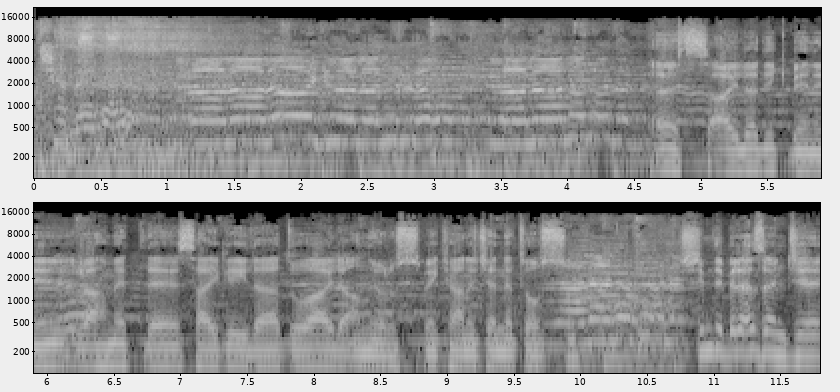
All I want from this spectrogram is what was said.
acemere la la la la la la la Evet Ayla Dikmen'i rahmetle, saygıyla, duayla anıyoruz. Mekanı cennet olsun. Şimdi biraz önce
